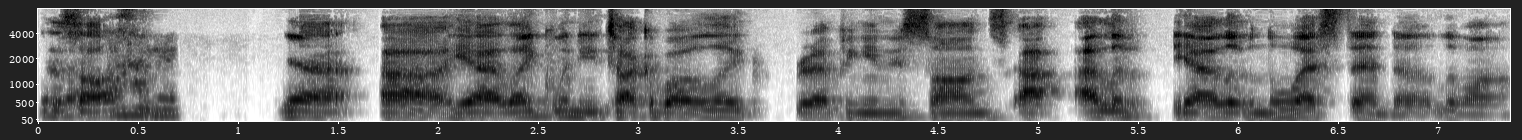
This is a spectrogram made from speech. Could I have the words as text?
That's awesome. Yeah, uh, yeah, I like when you talk about like rapping in your songs. I, I live, yeah, I live in the West End. Uh, live on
